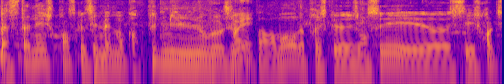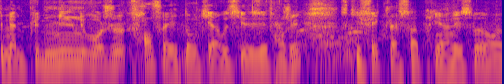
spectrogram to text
Bah, Cette année, je pense que c'est même encore plus de 1000 nouveaux jeux, apparemment, d'après ce que j'en sais. Et, euh, je crois que c'est même plus de 1000 nouveaux jeux français. Donc il y a aussi des étrangers, ce qui fait que là, ça a pris un essor euh,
